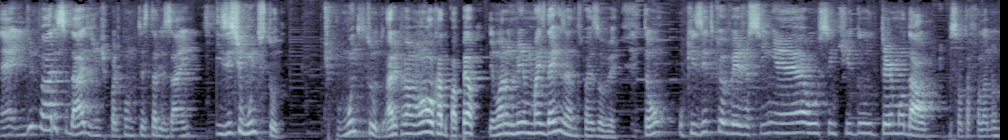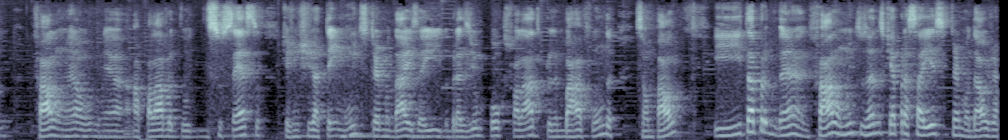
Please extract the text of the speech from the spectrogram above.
né? E de várias cidades, a gente pode contextualizar aí. Existe muito estudo. Tipo, muito estudo. A hora que vai colocar do papel, demora no mínimo mais 10 anos para resolver. Então, o quesito que eu vejo assim é o sentido termodal. O pessoal tá falando, falam, né? É a palavra do, de sucesso, que a gente já tem muitos termodais aí no Brasil, poucos falados, por exemplo, Barra Funda, São Paulo. E tá, né, falam muitos anos que é para sair esse termodal, já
